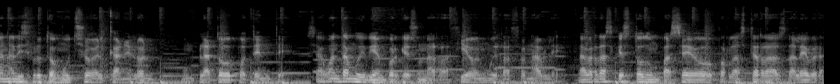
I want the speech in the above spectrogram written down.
Ana disfrutó mucho el canelón, un plato potente. Se aguanta muy bien porque es una ración muy razonable. La verdad es que es todo un paseo por las terras de Alebra.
